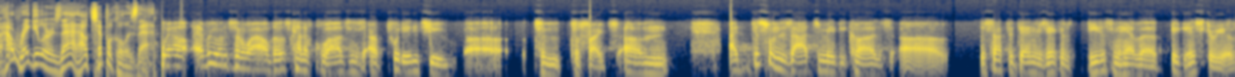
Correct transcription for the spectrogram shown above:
how regular is that? How typical is that? Well, every once in a while, those kind of clauses are put into uh, to to fights. Um, I, this one is odd to me because uh, it's not that Daniel Jacobs he doesn't have a big history of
